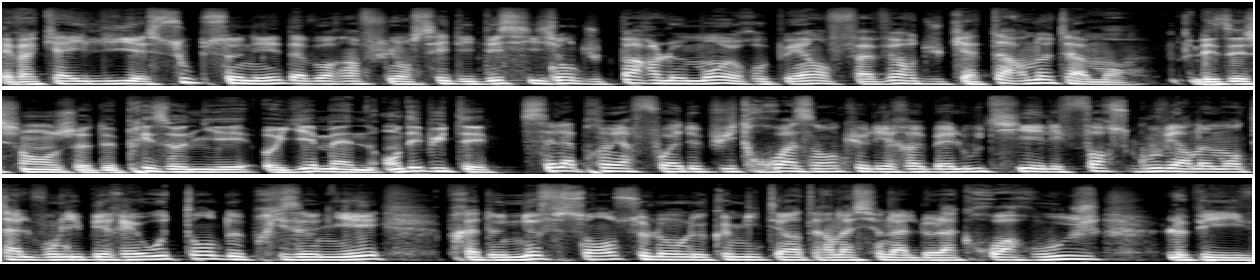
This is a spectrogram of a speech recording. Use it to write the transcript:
Eva Kaili est soupçonnée d'avoir influencé des décisions du Parlement européen en faveur du Qatar notamment. Les échanges de prisonniers au Yémen ont débuté. C'est la première fois depuis trois ans que les rebelles outils et les forces gouvernementales vont libérer autant de prisonniers, près de 900 selon le Comité international de la Croix-Rouge. Le pays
